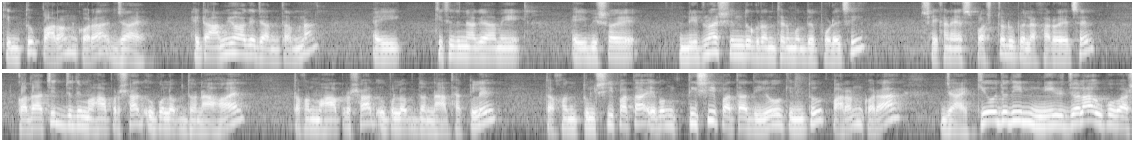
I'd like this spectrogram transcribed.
কিন্তু পালন করা যায়। এটা আমিও আগে জানতাম না। এই কিছুদিন আগে আমি এই বিষয়ে নির্ণয় সিন্ধু গ্রন্থের মধ্যে পড়েছি, সেখানে স্পষ্টরূপে লেখা রয়েছে, কদাচিৎ যদি মহাপ্রসাদ উপলব্ধ না হয়, তখন মহাপ্রসাদ উপলব্ধ না থাকলে তখন তুলসী পাতা এবং তিসি পাতা দিয়েও কিন্তু পালন করা যায়। কেউ যদি নির্জলা উপবাস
